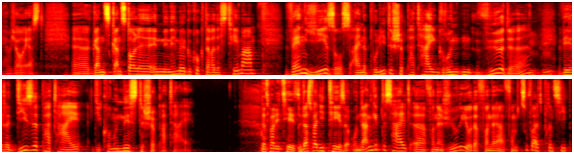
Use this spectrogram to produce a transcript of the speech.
habe ich auch erst äh, ganz, ganz doll in den Himmel geguckt, da war das Thema, wenn Jesus eine politische Partei gründen würde, wäre diese Partei die kommunistische Partei. Das war die These. Das war die These. Und dann gibt es halt äh, von der Jury oder von der, vom Zufallsprinzip,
